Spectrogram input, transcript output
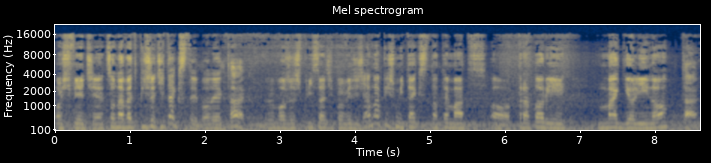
o świecie, co nawet pisze ci teksty, bo jak Tak. możesz pisać i powiedzieć, a napisz mi tekst na temat o Trattori Maggiolino Tak,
